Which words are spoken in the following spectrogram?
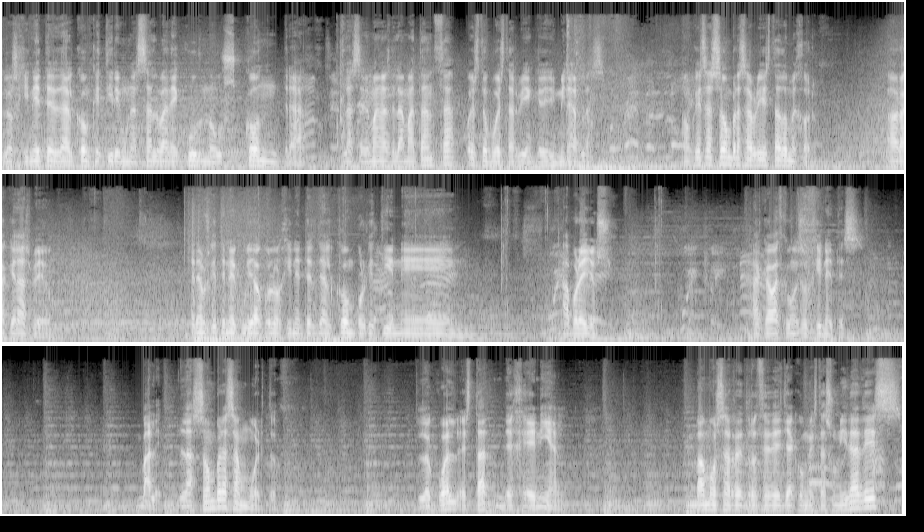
Los jinetes de halcón que tiren una salva de Kurnous contra las hermanas de la matanza. Pues esto puede estar bien que eliminarlas. Aunque esas sombras habría estado mejor ahora que las veo. Tenemos que tener cuidado con los jinetes de halcón porque tienen... A por ellos. Acabad con esos jinetes. Vale, las sombras han muerto. Lo cual está de genial. Vamos a retroceder ya con estas unidades.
